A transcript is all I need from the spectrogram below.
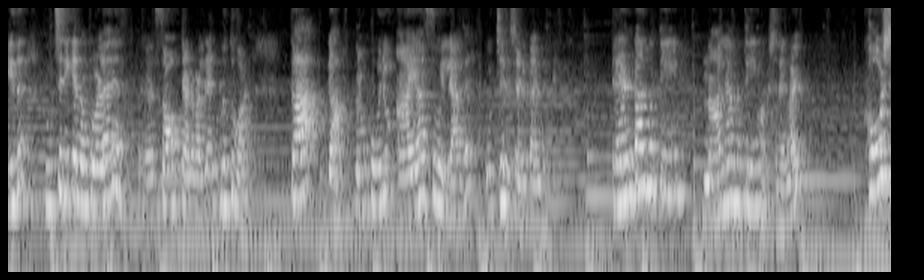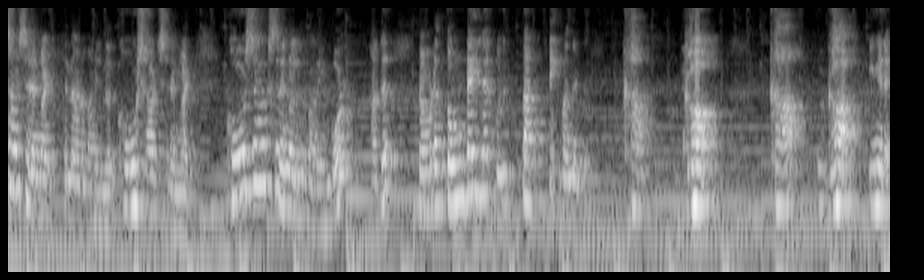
ഇത് ഉച്ചരിക്കാൻ നമുക്ക് വളരെ സോഫ്റ്റ് ആണ് വളരെ മൃദുവാണ്. ഗ നമുക്ക് ഒരു ആയാസവും ഇല്ലാതെ ഉച്ചരിച്ചെടുക്കാൻ പറ്റും. രണ്ടാമത്തെയും നാലാമത്തെയും അക്ഷരങ്ങൾ ഘോഷാക്ഷരങ്ങൾ എന്നാണ് പറയുന്നത്. ഘോഷാക്ഷരങ്ങൾ ഘോഷാക്ഷരങ്ങൾ എന്ന് പറയുമ്പോൾ അത് നമ്മുടെ തൊണ്ടയിലെ ഒരു തട്ടി വന്നിട്ട് ഖ ഖ ഖ ഖ ഇങ്ങനെ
